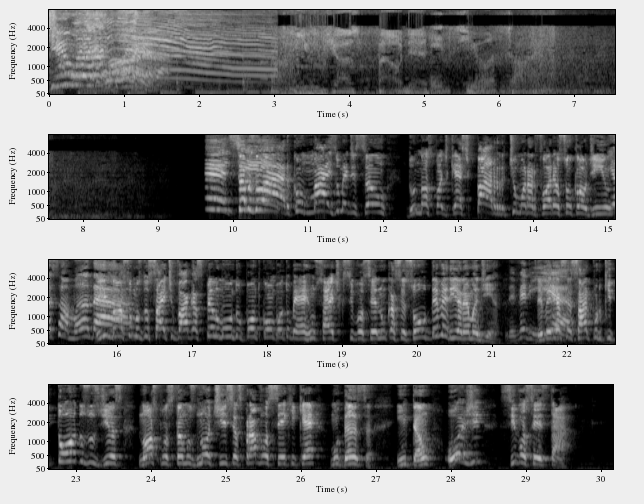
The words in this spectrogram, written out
Partiu morar fora! Estamos no ar com mais uma edição do nosso podcast Partiu Morar Fora. Eu sou o Claudinho. E eu sou a Amanda. E nós somos do site vagaspelomundo.com.br, um site que se você nunca acessou, deveria, né, Mandinha? Deveria. Deveria acessar porque todos os dias nós postamos notícias pra você que quer mudança. Então, hoje, se você está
